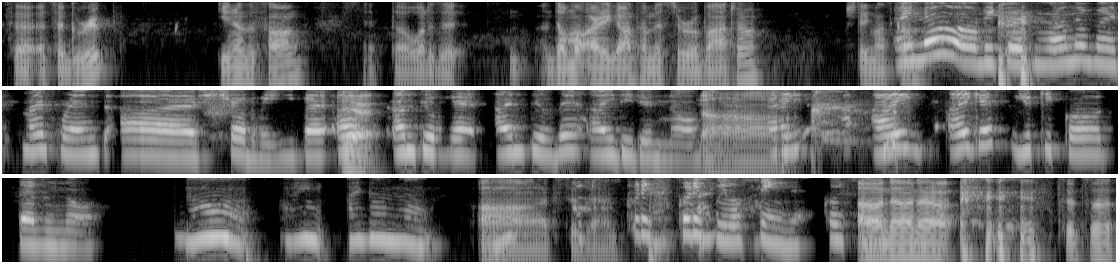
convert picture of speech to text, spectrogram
So it's a group. Do you know the song? what is it? Domo arigato, Mr. Roboto? I know because one of my, my friends uh, showed me, but uh, until then, until then, I didn't know. Uh. I, I, I guess Yukiko doesn't know. No, I, I don't know ah, that's too bad. Chris, Chris will sing. Chris Oh no sing. no, it's, it's a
